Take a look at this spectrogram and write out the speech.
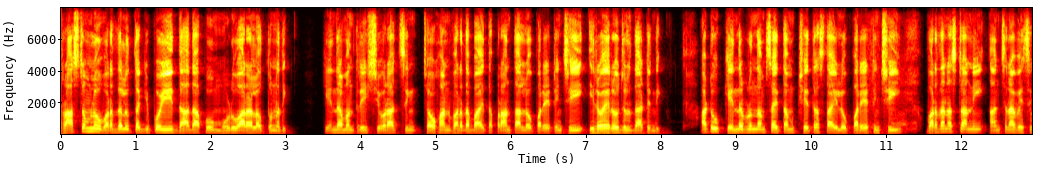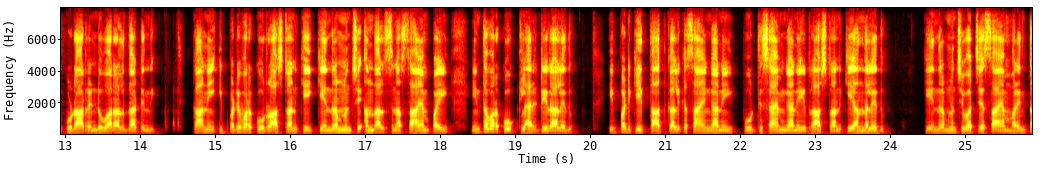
రాష్ట్రంలో వరదలు తగ్గిపోయి దాదాపు మూడు వారాలవుతున్నది. కేంద్ర మంత్రి శివరాజ్ సింగ్ చౌహాన్ వరద బాధిత ప్రాంతాల్లో పర్యటించి ఇరవై రోజులు దాటింది. అటు కేంద్ర బృందం సైతం క్షేత్రస్థాయిలో పర్యటించి వరద నష్టాన్ని అంచనా వేసి కూడా రెండు వారాలు దాటింది. కానీ ఇప్పటి వరకు రాష్ట్రానికి కేంద్రం నుంచి అందాల్సిన సాయంపై ఇంతవరకు క్లారిటీ రాలేదు. ఇప్పటికీ తాత్కాలిక సాయం కానీ పూర్తి సాయం కానీ రాష్ట్రానికి అందలేదు. కేంద్రం నుంచి వచ్చే సాయం మరింత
